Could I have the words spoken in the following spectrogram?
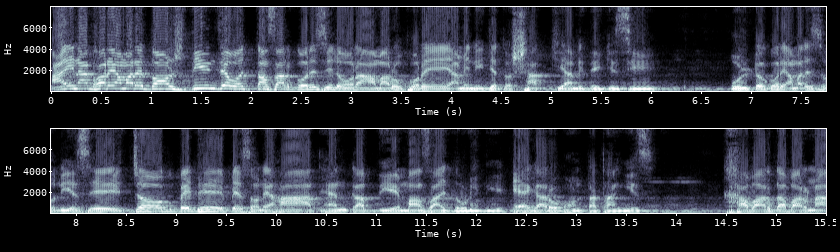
আয়না ঘরে আমারে দশ দিন যে অত্যাচার করেছিল, ওরা আমার উপরে, আমি নিজে তো সাক্ষী আমি দেখেছি। উল্টো করে আমারে চলিয়েছে চোখ বেঁধে পেছনে হাত হ্যান্ডকাপ দিয়ে মাজায় দড়ি দিয়ে এগারো ঘণ্টা টাঙিয়েছে। খাবার দাবার না,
